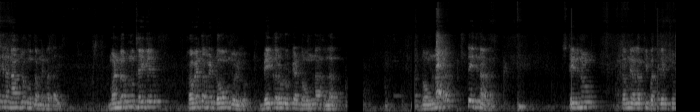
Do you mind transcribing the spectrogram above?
એના નામ જો હું તમને બતાવીશ. મંડપનું થઈ ગયું. હવે તમે ડોમ જોઈ લો. બે કરોડ રૂપિયા ડોમના અલગ. ડોમના અલગ, સ્ટેજના અલગ. સ્ટેજનું તમને અલગથી બતાવી છું.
